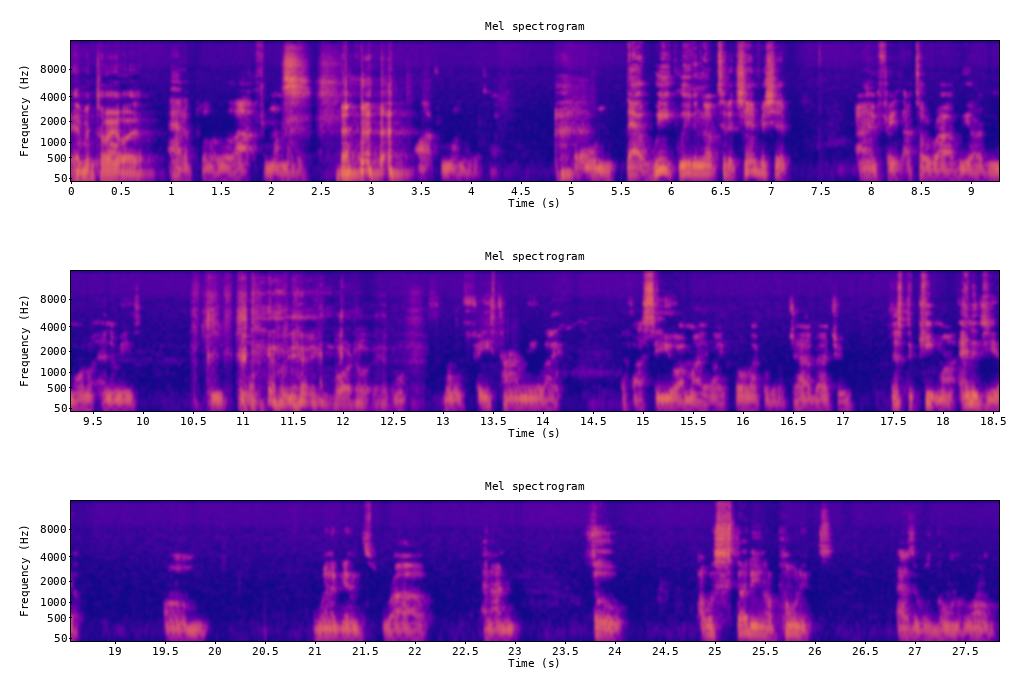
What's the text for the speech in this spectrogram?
inventory? Or I had to pull a lot from my mother's a lot from my mother's house. But um, that week leading up to the championship, I am face. I told Rob we are mortal enemies. We Immortal. don't, don't FaceTime me. Like if I see you, I might like throw like a little jab at you just to keep my energy up. Um, went against Rob, and I so I was studying opponents as it was going along,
